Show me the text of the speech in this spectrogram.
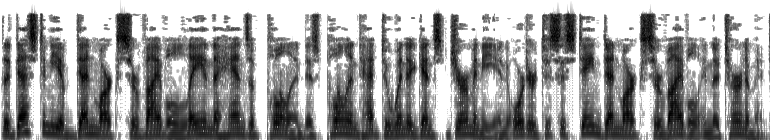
The destiny of Denmark's survival lay in the hands of Poland as Poland had to win against Germany in order to sustain Denmark's survival in the tournament.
